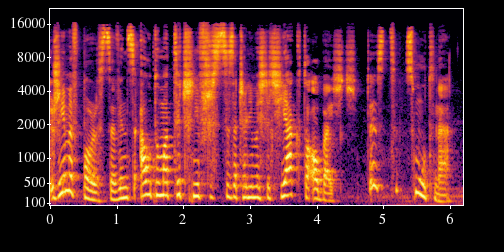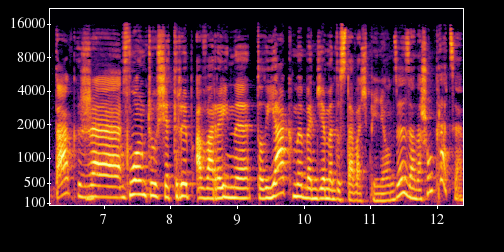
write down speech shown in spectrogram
Żyjemy w Polsce, więc automatycznie wszyscy zaczęli myśleć, jak to obejść. To jest smutne, tak? Że włączył się tryb awaryjny, to jak my będziemy dostawać pieniądze za naszą pracę?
